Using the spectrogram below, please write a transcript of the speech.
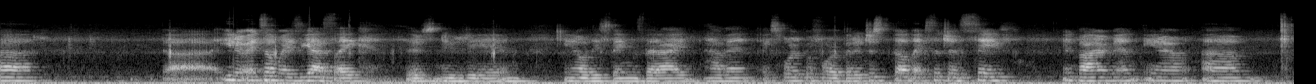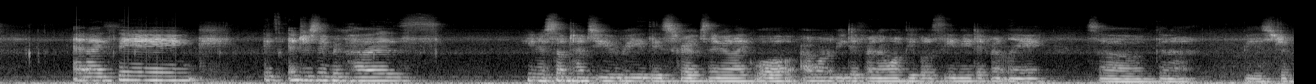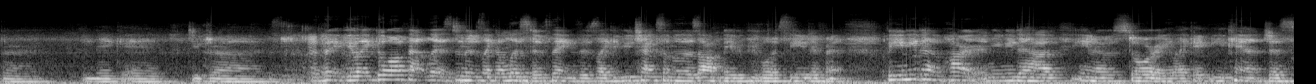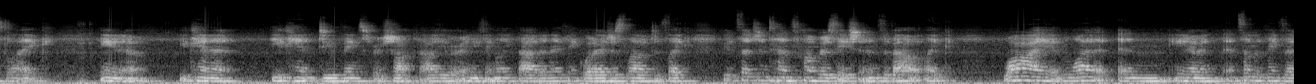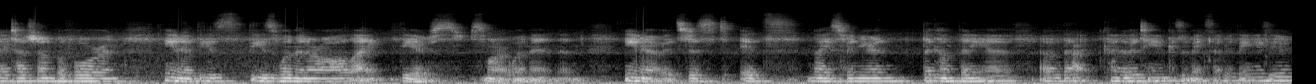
uh, uh, you know, in some ways, yes, like there's nudity and you know all these things that I haven't explored before, but it just felt like such a safe environment, you know. Um, and I think it's interesting because you know sometimes you read these scripts and you're like, well, I want to be different. I want people to see me differently, so I'm gonna be a stripper be naked, do drugs. I think you like go off that list, and there's like a list of things. There's like if you check some of those off, maybe people will see you different. But you need to have heart, and you need to have you know a story. Like it, you can't just like you know you can't you can't do things for shock value or anything like that. And I think what I just loved is like we had such intense conversations about like why and what and you know and, and some of the things that I touched on before and you know these these women are all like fierce smart women and you know it's just it's nice when you're in the company of of that kind of a team because it makes everything easier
